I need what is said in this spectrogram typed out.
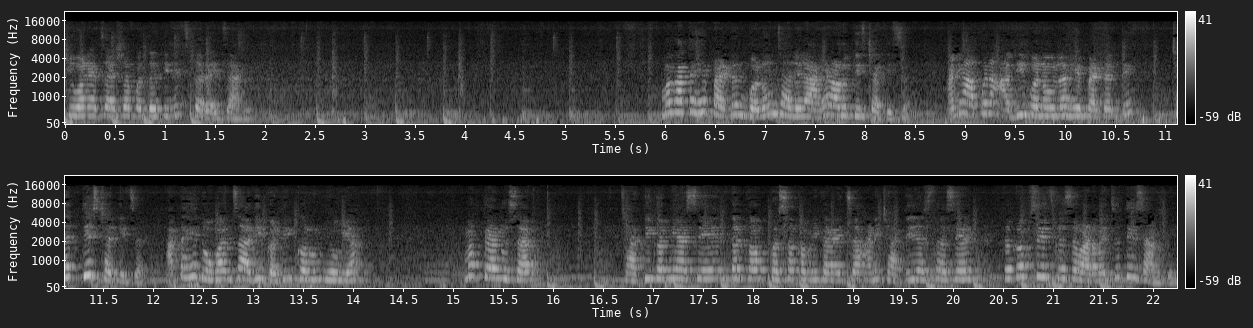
शिवण्याचा अशा पद्धतीनेच करायचं आहे. मग आता हे पॅटर्न बनवून झालेलं आहे अडुतीस छातीचं. आणि आपण आधी बनवलं हे पॅटर्न ते छत्तीस छातीचं. आता हे दोघांचं आधी कटिंग करून घेऊया. मग त्यानुसार छाती कमी असेल तर कप कसं कमी करायचं? आणि छाती जास्त असेल तर कप सेट कसं वाढवायचं ते सांगते.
